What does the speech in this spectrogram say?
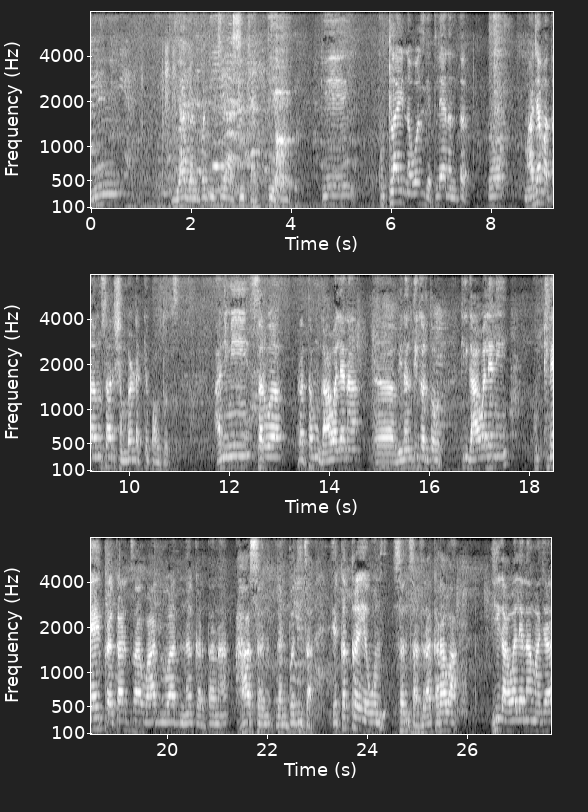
मी या गणपतीची अशी ख्याती आहे की कुठलाही नवस घेतल्यानंतर तो माझ्या मतानुसार शंभर टक्के पावतोच. आणि मी सर्व प्रथम गाववाल्यांना विनंती करतो की गाववाल्यांनी कुठल्याही प्रकारचा वादविवाद न करताना हा सण गणपतीचा एकत्र येऊन सण साजरा करावा. ही गावाल्यांना माझ्या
